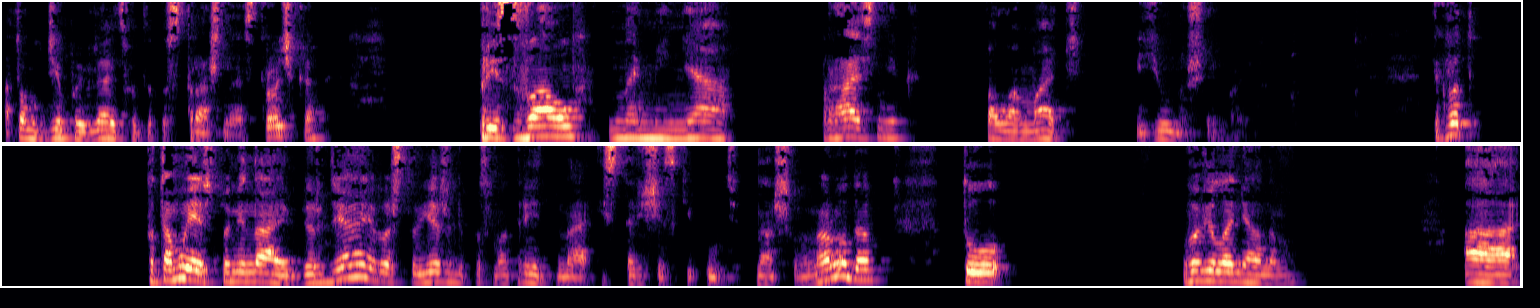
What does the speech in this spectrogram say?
о том, где появляется вот эта страшная строчка. «Призвал на меня праздник поломать юношей моих». Так вот, потому я вспоминаю Бердяева, что ежели посмотреть на исторический путь нашего народа, то вавилонянам, а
